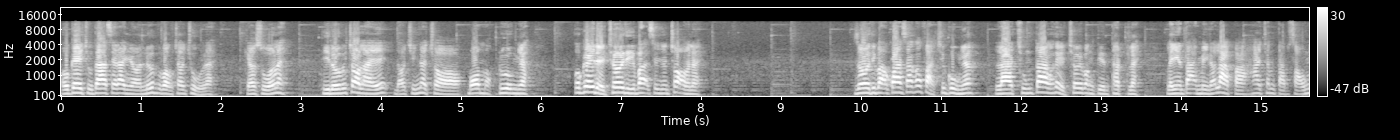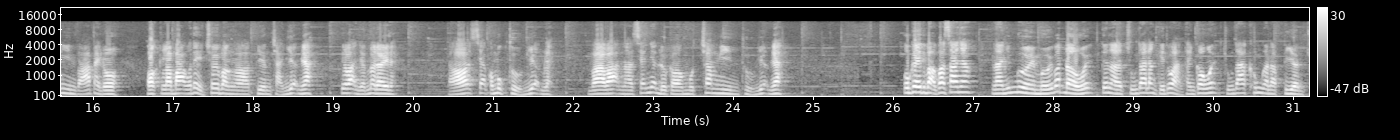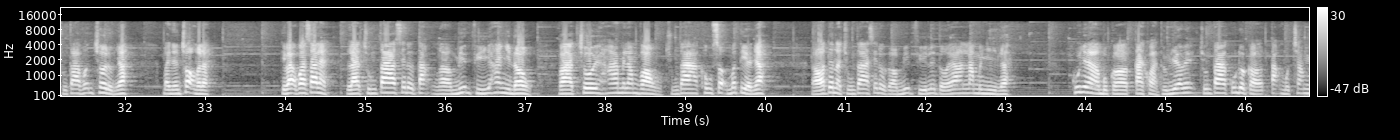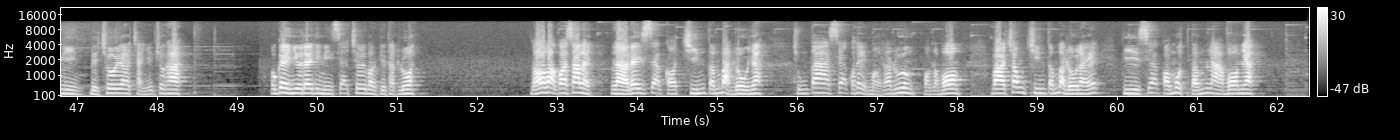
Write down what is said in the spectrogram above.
Ok chúng ta sẽ đánh nước vào vòng trang chủ này Kéo xuống này. Thì đối với trò này ấy, đó chính là trò bom hoặc rương nha. Ok để chơi thì bạn sẽ nhấn chọn vào này. Giờ thì bạn quan sát góc phải chưa cùng nhá. Là chúng ta có thể chơi bằng tiền thật này. Là hiện tại mình đã nạp à, 286.000 vào app đồ rồi. Hoặc là bạn có thể chơi bằng uh, tiền trải nghiệm nha Các bạn nhấn vào đây này. Đó sẽ có mục thử nghiệm này. Và bạn uh, sẽ nhận được uh, 100.000 thử nghiệm nha. Ok thì bạn quan sát nhá. Là những người mới bắt đầu ấy tức là chúng ta đăng ký tài khoản thành công ấy chúng ta không cần nạp tiền chúng ta vẫn chơi được nhá. Bạn nhấn chọn vào này. Thì bạn quan sát này là chúng ta sẽ được tặng uh, miễn phí 2.000 đồng và chơi 25 vòng chúng ta không sợ mất tiền nhá. Đó tức là chúng ta sẽ được uh, miễn phí lên tới ờ, 50.000 này. Cũng như là một uh, tài khoản thử nghiệm ấy chúng ta cũng được uh, tặng 100.000 để chơi uh, trải nghiệm trước ha Ok như ở đây thì mình sẽ chơi bằng tiền thật luôn. Đó bạn quan sát này là ở đây sẽ có 9 tấm bản đồ nha chúng ta sẽ có thể mở ra rương hoặc là bom. Và trong 9 tấm bản đồ này ấy, thì sẽ có một tấm là bom nha.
